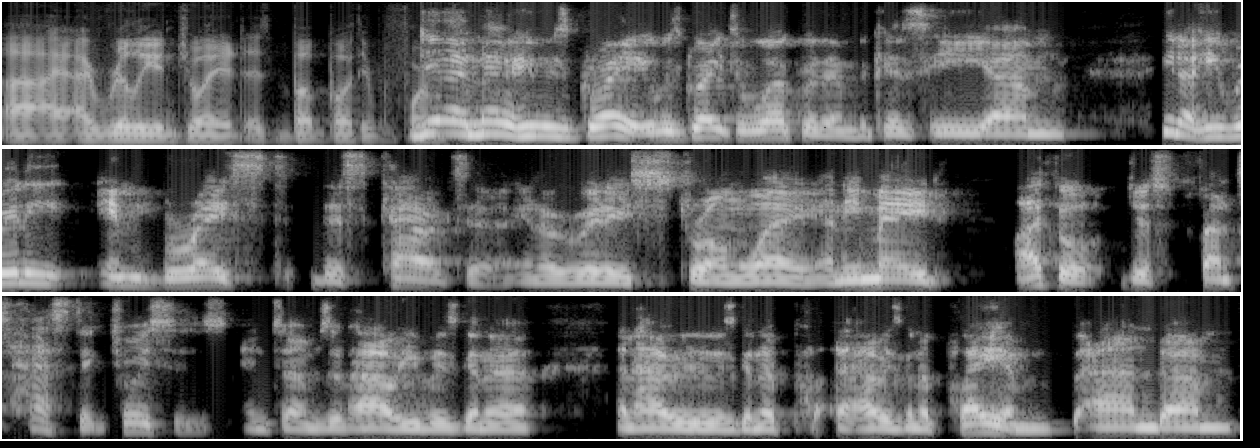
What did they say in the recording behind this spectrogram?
uh, I, I, really enjoyed it, both your performances. Yeah, no, he was great. It was great to work with him because he, um, you know, he really embraced this character in a really strong way, and he made, I thought, just fantastic choices in terms of how he was going to and how he was going to how he's going to play him. And um,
